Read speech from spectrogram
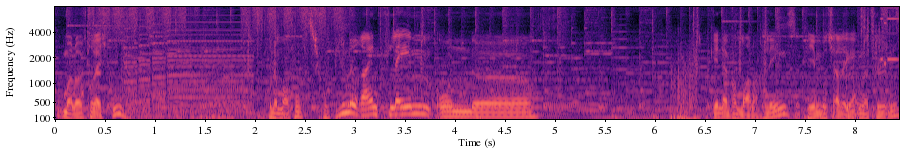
Guck mal, läuft recht gut. Hier nochmal 50 Rubine reinflamen und äh, gehen einfach mal nach links. Okay, muss ich alle Gegner töten.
